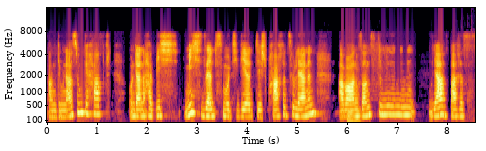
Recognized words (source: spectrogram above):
am Gymnasium gehabt und dann habe ich mich selbst motiviert, die Sprache zu lernen. Aber Mhm. ansonsten, ja, war es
